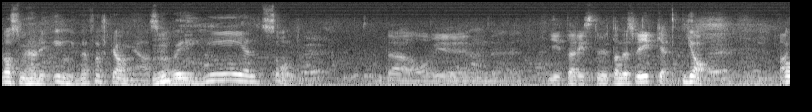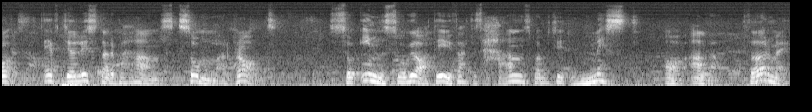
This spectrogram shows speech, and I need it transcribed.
Det var som jag hörde Yngve första gången alltså. Mm. Jag var ju helt såld. Där har vi ju en eh, gitarrist utan dess like. Ja. Och Faktiskt. efter jag lyssnade på hans sommarprat så insåg jag att det är ju faktiskt han som har betytt mest av alla för mig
